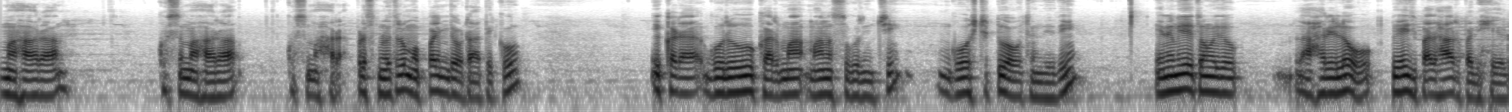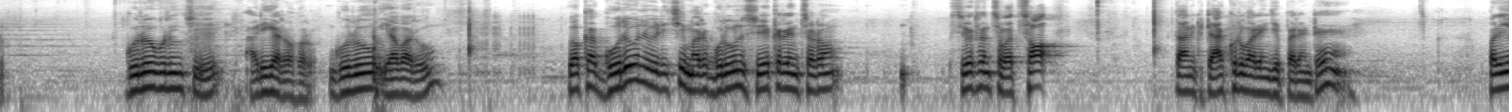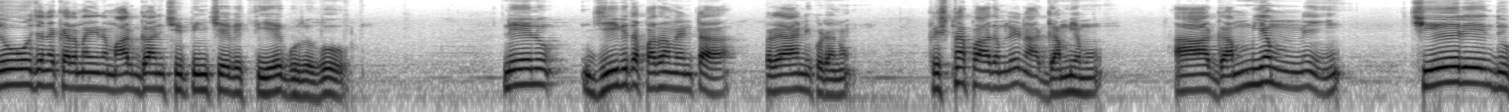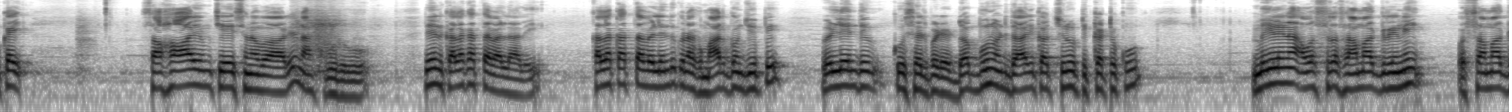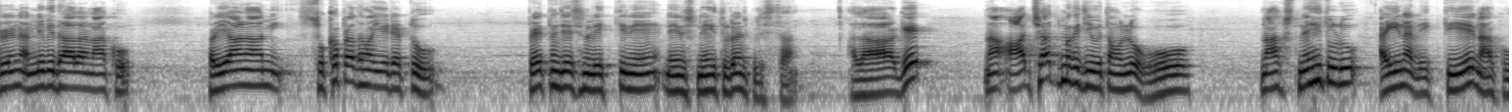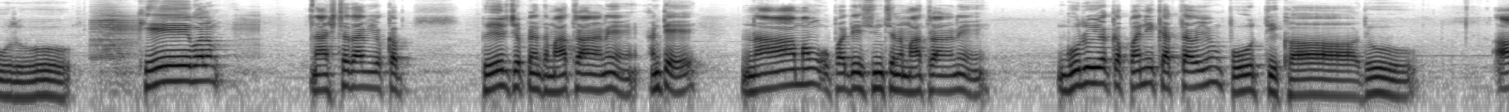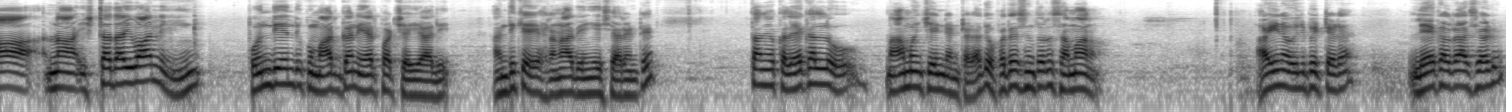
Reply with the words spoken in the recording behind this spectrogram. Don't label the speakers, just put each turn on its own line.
మహార కుసుమహార కుసుమహార. ఇప్పుడు స్మృతిలో ముప్పై ఎనిమిదవ టాపిక్. ఇక్కడ గురువు కర్మ మనస్సు గురించి గోష్ఠి టూ అవుతుంది ఇది. ఎనిమిది తొమ్మిది లహరిలో పేజీ పదహారు పదిహేడు. గురువు గురించి అడిగారు ఒకరు. గురువు ఎవరు? ఒక గురువుని విడిచి మరొక గురువుని స్వీకరించడం స్వీకరించవచ్చా? దానికి ఠాకూర్ వారు ఏం చెప్పారంటే ప్రయోజనకరమైన మార్గాన్ని చూపించే వ్యక్తియే గురువు. నేను జీవిత పదం వెంట ప్రయాణికుడను. కృష్ణపాదంలో నా గమ్యము. ఆ గమ్యంని చేరేందుకై సహాయం చేసిన వారే నాకు గురువు. నేను కలకత్తా వెళ్ళాలి. కలకత్తా వెళ్ళేందుకు నాకు మార్గం చూపి వెళ్ళేందుకు సరిపడే డబ్బును అంటే దారి ఖర్చులు టిక్కెట్టుకు మిగిలిన అవసర సామాగ్రిని సామాగ్రిని అన్ని విధాల నాకు ప్రయాణాన్ని సుఖప్రదం అయ్యేటట్టు ప్రయత్నం చేసిన వ్యక్తినే నేను స్నేహితుడు అని పిలుస్తాను. అలాగే నా ఆధ్యాత్మిక జీవితంలో నాకు స్నేహితుడు అయిన వ్యక్తియే నా గురువు కేవలం నా ఇష్టదామి యొక్క పేరు చెప్పినంత మాత్రాననే అంటే నామం ఉపదేశించిన మాత్రాననే గురువు యొక్క పని కర్తవ్యం పూర్తి కాదు. ఆ నా ఇష్టదైవాన్ని పొందేందుకు మార్గాన్ని ఏర్పాటు చేయాలి. అందుకే హరనాథ్ ఏం చేశారంటే తన యొక్క లేఖల్లో నామం చేయండి అంటాడు. అది ఉపదేశంతో సమానం. ఆయన వదిలిపెట్టాడా? లేఖలు రాశాడు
